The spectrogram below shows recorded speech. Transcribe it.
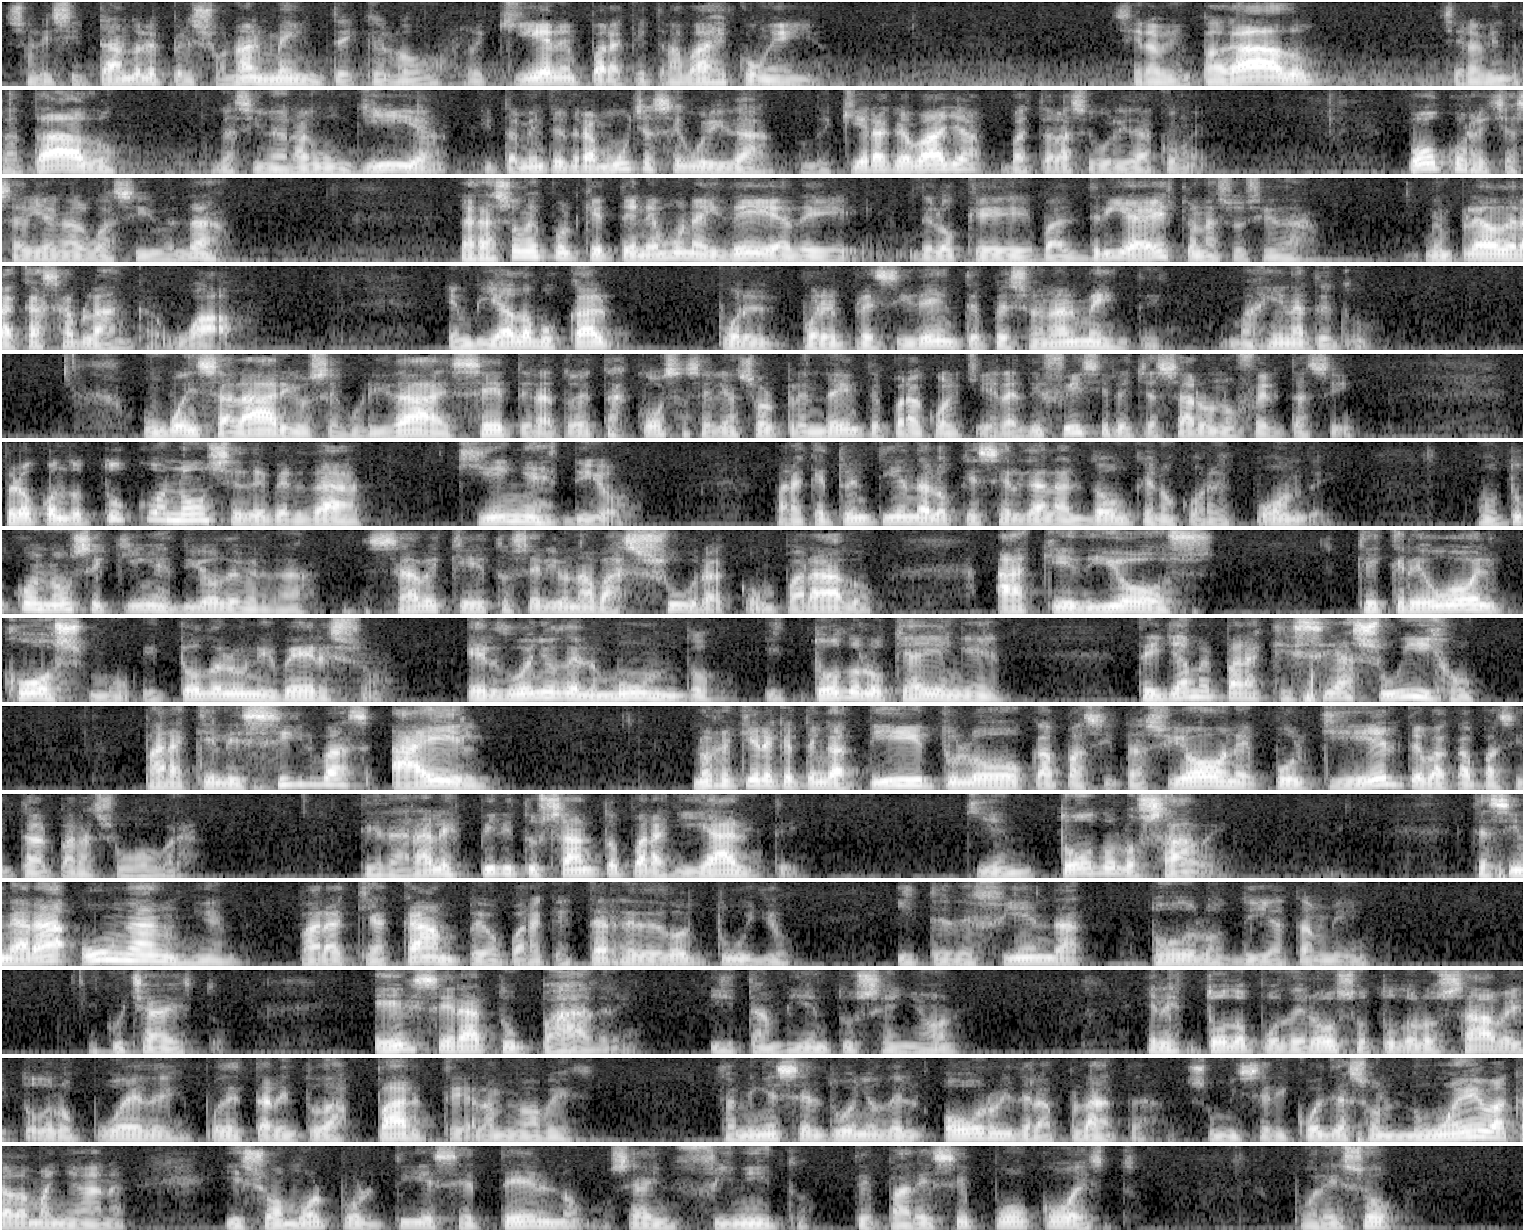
solicitándole personalmente que lo requieren para que trabaje con ellos. Será bien pagado, será bien tratado, le asignarán un guía y también tendrá mucha seguridad. Donde quiera que vaya, va a estar la seguridad con él. Pocos rechazarían algo así, ¿verdad? La razón es porque tenemos una idea de, lo que valdría esto en la sociedad. Un empleado de la Casa Blanca, wow, enviado a buscar por el, por el presidente personalmente, imagínate tú. Un buen salario, seguridad, etcétera, todas estas cosas serían sorprendentes para cualquiera. Es difícil rechazar una oferta así. Pero cuando tú conoces de verdad quién es Dios, para que tú entiendas lo que es el galardón que nos corresponde, cuando tú conoces quién es Dios de verdad, sabe que esto sería una basura comparado a que Dios, que creó el cosmos y todo el universo, el dueño del mundo y todo lo que hay en él, te llame para que sea su hijo, para que le sirvas a él. No requiere que tenga títulos, capacitaciones, porque él te va a capacitar para su obra. Te dará el Espíritu Santo para guiarte, quien todo lo sabe. Te asignará un ángel para que acampe o para que esté alrededor tuyo y te defienda todos los días también. Escucha esto. Él será tu Padre y también tu Señor. Él es todopoderoso, todo lo sabe, todo lo puede, puede estar en todas partes a la misma vez. También es el dueño del oro y de la plata. Su misericordia son nueva cada mañana y su amor por ti es eterno, o sea, infinito. ¿Te parece poco esto? Por eso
